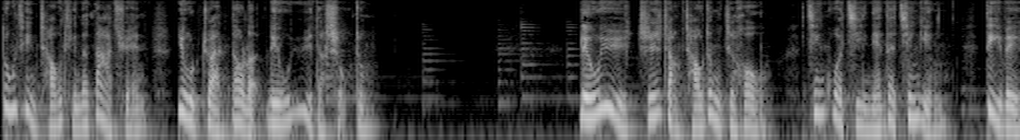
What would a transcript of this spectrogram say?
东晋朝廷的大权又转到了刘裕的手中。刘裕执掌朝政之后。经过几年的经营，地位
